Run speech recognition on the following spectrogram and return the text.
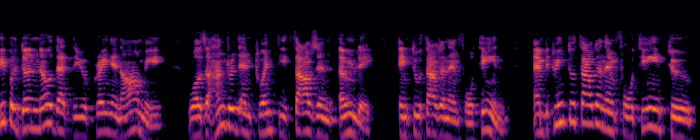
People don't know that the Ukrainian army was 120,000 only in 2014. And between 2014 to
